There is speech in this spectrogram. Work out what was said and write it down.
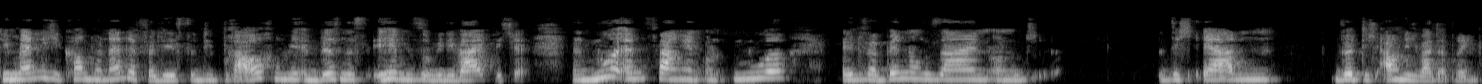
die männliche Komponente verlierst und die brauchen wir im Business ebenso wie die weibliche. Denn nur empfangen und nur in Verbindung sein und sich erden wird dich auch nicht weiterbringen.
